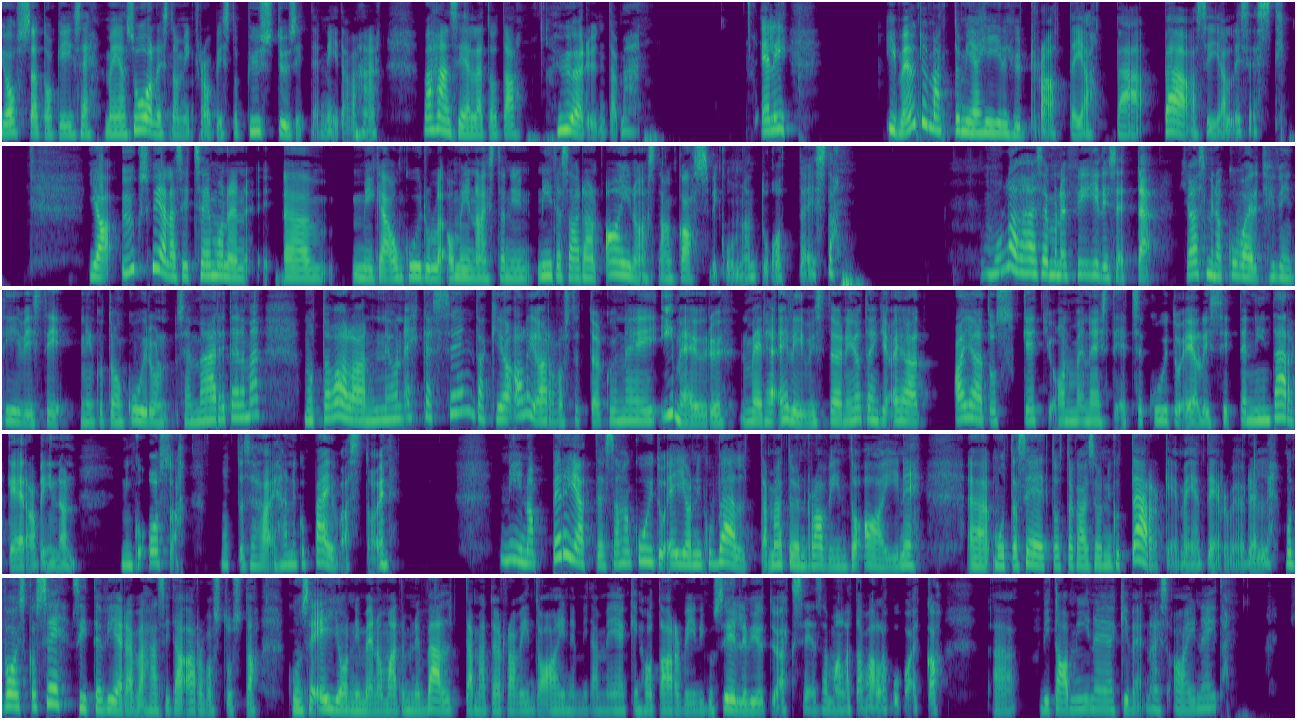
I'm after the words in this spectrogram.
jossa toki se meidän suolistomikrobisto pystyy sitten niitä vähän, vähän siellä tota, hyödyntämään. Eli imeytymättömiä hiilihydraatteja pää, pääasiallisesti. Ja yksi vielä sitten semmoinen, mikä on kuidulle ominaista, niin niitä saadaan ainoastaan kasvikunnan tuotteista. Mulla on vähän semmoinen fiilis, että Jasmina kuvailit hyvin tiiviisti niin tuon kuidun sen määritelmän, mutta tavallaan ne on ehkä sen takia aliarvostettuja, kun ne ei imeydy meidän elimistöön, niin jotenkin ajat, ajatusketju on menesti, että se kuitu ei olisi sitten niin tärkeä ravinnon niin kuin osa, mutta sehän on ihan niin kuin päinvastoin. Niin, no periaatteessahan kuitu ei ole niin välttämätön ravintoaine, äh, mutta se, että totta kai se on niin tärkeä meidän terveydelle. Mutta voisiko se sitten viedä vähän sitä arvostusta, kun se ei ole nimenomaan tämmöinen välttämätön ravintoaine, mitä meidän keho tarvii niin selviytyäkseen samalla tavalla kuin vaikka äh, vitamiineja ja kivennäisaineita.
